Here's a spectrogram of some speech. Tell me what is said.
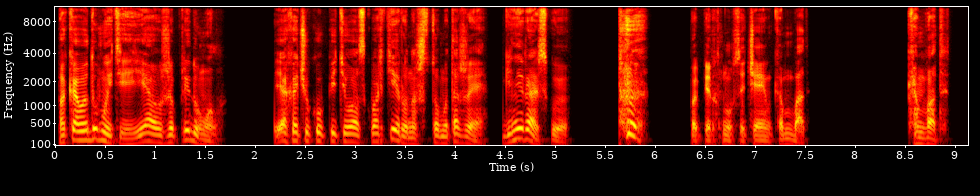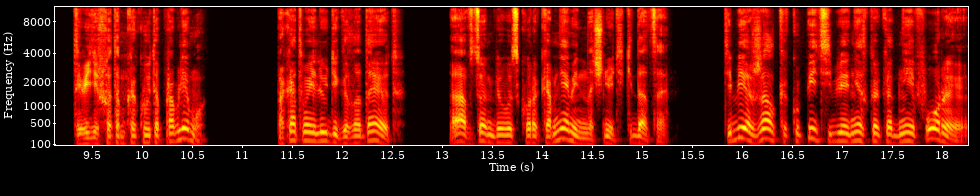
Пока вы думаете, я уже придумал. Я хочу купить у вас квартиру на шестом этаже, генеральскую. поперхнулся чаем комбат. Комбат, ты видишь в этом какую-то проблему? Пока твои люди голодают, а в зомби вы скоро камнями начнете кидаться, тебе жалко купить себе несколько дней форы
